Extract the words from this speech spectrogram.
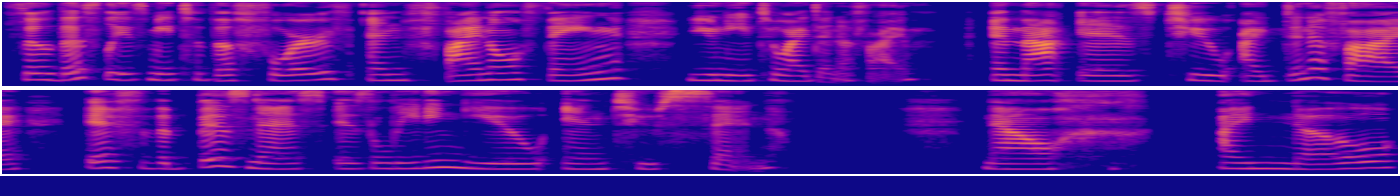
So, this leads me to the fourth and final thing you need to identify, and that is to identify if the business is leading you into sin. Now, I know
